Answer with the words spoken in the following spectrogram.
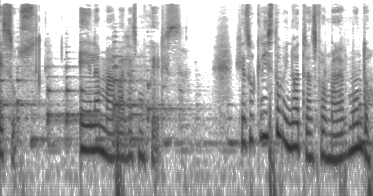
Jesús. Él amaba a las mujeres. Jesucristo vino a transformar al mundo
